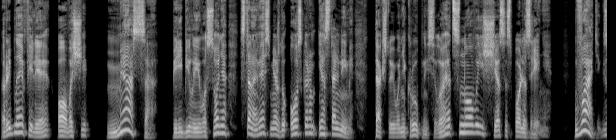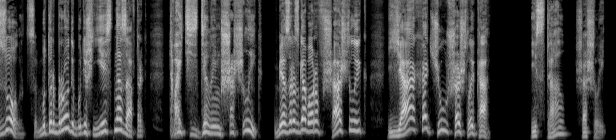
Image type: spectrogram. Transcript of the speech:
рыбное филе, овощи. «Мясо!» — перебила его Соня, становясь между Оскаром и остальными, так что его некрупный силуэт снова исчез из поля зрения. «Вадик, золотце, бутерброды будешь есть на завтрак. Давайте сделаем шашлык. Без разговоров шашлык. Я хочу шашлыка!» И стал шашлык.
